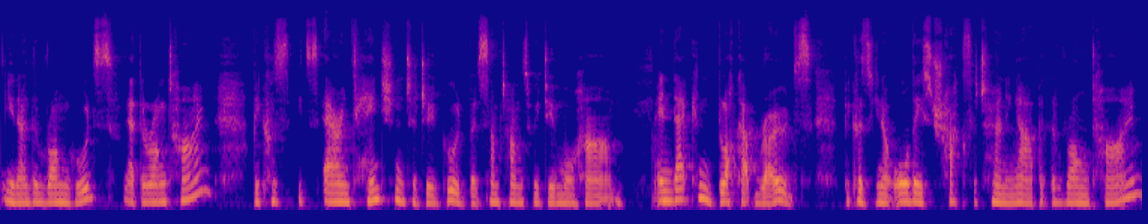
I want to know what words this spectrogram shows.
you know, the wrong goods at the wrong time because it's our intention to do good, but sometimes we do more harm. And that can block up roads because, you know, all these trucks are turning up at the wrong time.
